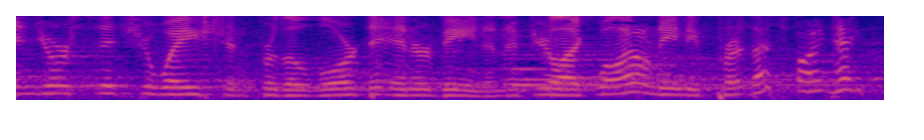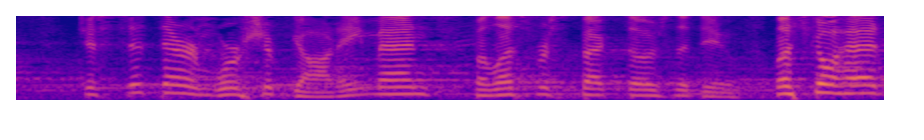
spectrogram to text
in your situation for the Lord to intervene. And if you're like, well, I don't need any prayer, that's fine. Hey, just sit there and worship God. Amen. But let's respect those that do. Let's go ahead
